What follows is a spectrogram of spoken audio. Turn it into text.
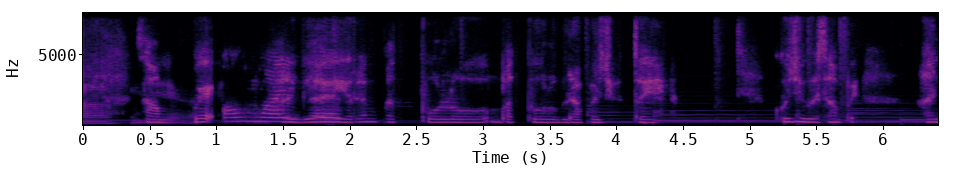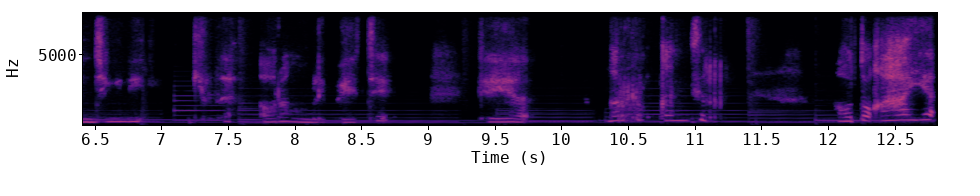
Ah, iya. sampai oh my harga god. akhirnya 40 40 berapa juta ya. Gue juga sampai anjing ini gila orang beli PC kayak ngeruk anjir. Auto kaya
